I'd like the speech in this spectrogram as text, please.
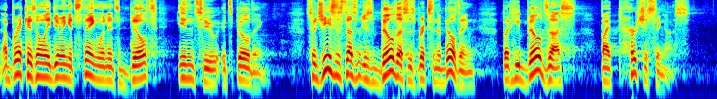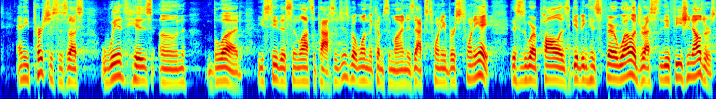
A brick is only doing its thing when it's built into its building. So Jesus doesn't just build us as bricks in a building, but he builds us by purchasing us. And he purchases us with his own blood. You see this in lots of passages, but one that comes to mind is Acts 20, verse 28. This is where Paul is giving his farewell address to the Ephesian elders.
